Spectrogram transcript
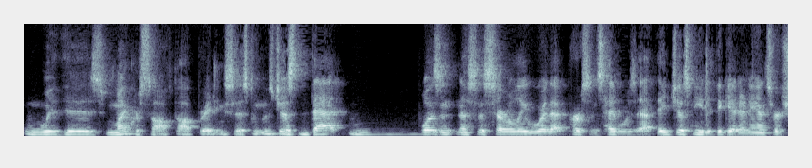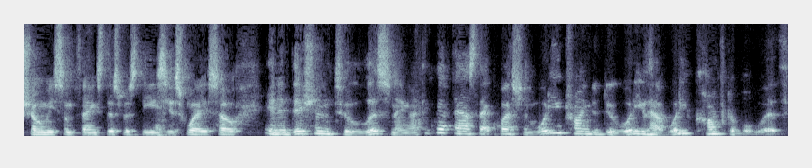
with his Microsoft operating system. It was just that wasn't necessarily where that person's head was at. They just needed to get an answer, show me some things. This was the easiest way. So, in addition to listening, I think we have to ask that question what are you trying to do? What do you have? What are you comfortable with?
